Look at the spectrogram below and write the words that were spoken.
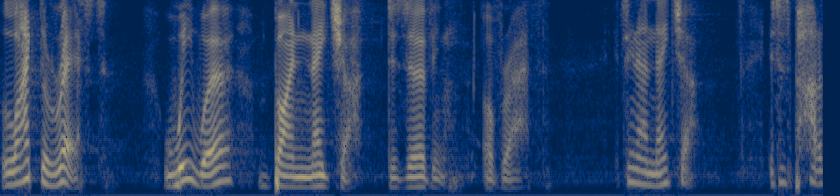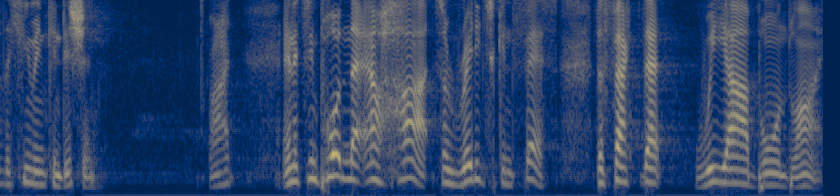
Like the rest, we were by nature deserving of wrath. It's in our nature. This is part of the human condition, right? And it's important that our hearts are ready to confess the fact that we are born blind.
